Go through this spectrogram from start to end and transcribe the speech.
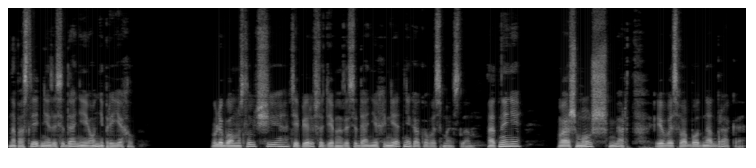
На последнее заседание он не приехал. В любом случае, теперь в судебных заседаниях нет никакого смысла. Отныне ваш муж мертв, и вы свободны от брака.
